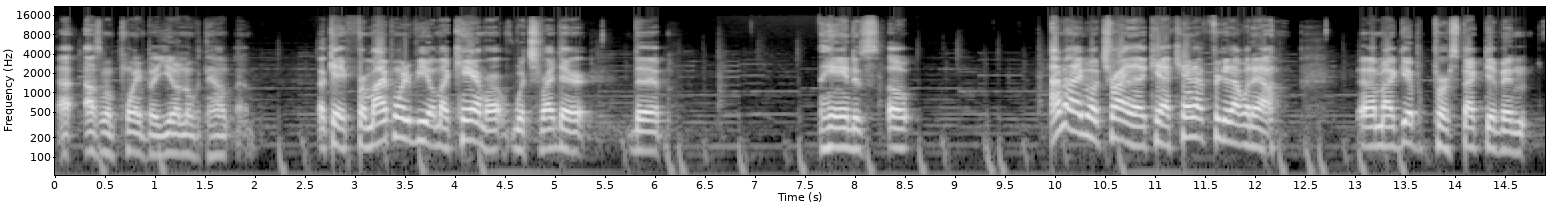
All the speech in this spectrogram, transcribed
Uh, I was gonna point, but you don't know what the hell. Uh, okay, from my point of view on my camera, which right there, the hand is oh I'm not even gonna try that. Okay, I cannot figure that one out. I'm not good perspective and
